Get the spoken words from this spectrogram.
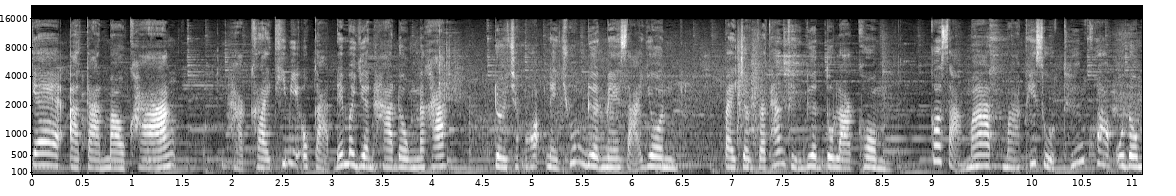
แก้อาการเมาค้าง หากใครที่มีโอกาสได้มาเยือนฮาดงนะคะ โดยเฉพาะในช่วงเดือนเมษายน ไปจนกระทั่งถึงเดือนตุลาคม ก็สามารถมาพิสูจน์ถึงความอุดม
